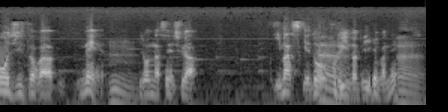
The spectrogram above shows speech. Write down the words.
ホージーとかね、うん。いろんな選手がいますけど、うん古いので言えばね、うん。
